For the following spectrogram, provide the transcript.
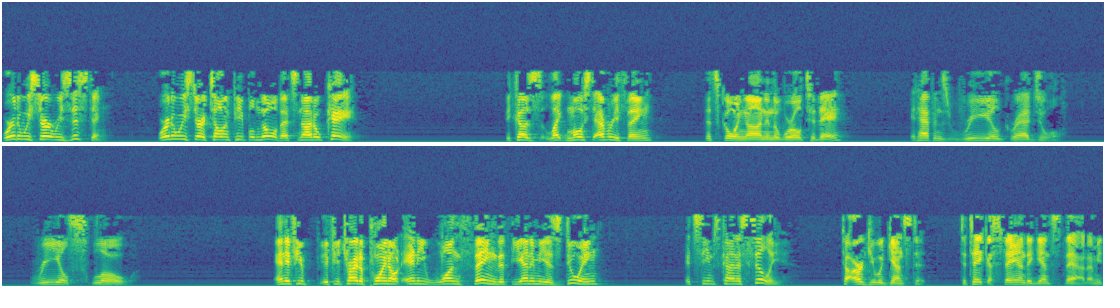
Where do we start resisting? Where do we start telling people, no, that's not okay? Because, like most everything that's going on in the world today, it happens real gradual, real slow. And if you, if you try to point out any one thing that the enemy is doing, it seems kind of silly to argue against it, to take a stand against that. I mean,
